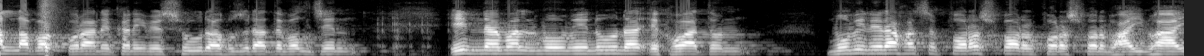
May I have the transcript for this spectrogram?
আল্লাহ কোরআনে কারিমে সূরা হুজরাতে বলছেন ইন্নামাল মুমিনুনা ইখওয়াতুন, মুমিনেরা হচ্ছে পরস্পর পরস্পর ভাই ভাই।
